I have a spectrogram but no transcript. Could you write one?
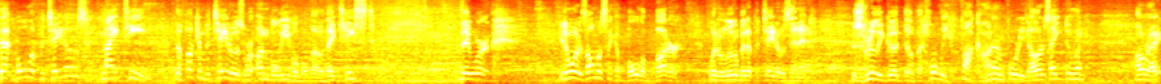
That bowl of potatoes, 19. The fucking potatoes were unbelievable though. They taste, they were, you know what, it's almost like a bowl of butter with a little bit of potatoes in it. It was really good though, but holy fuck, $140. How you doing? All right.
